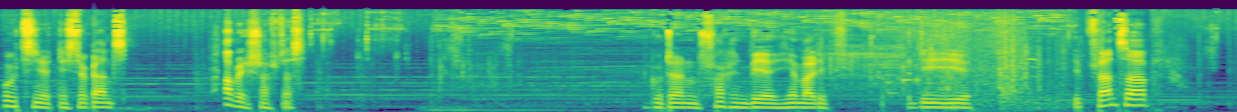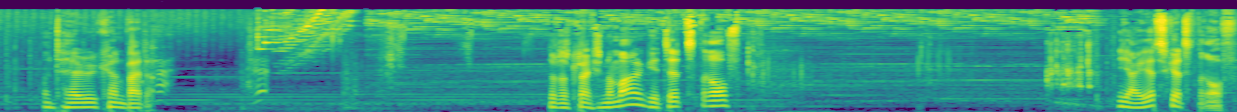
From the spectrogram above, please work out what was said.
Funktioniert nicht so ganz. Aber ich schaff das. Gut, dann fackeln wir hier mal die, die, die Pflanze ab. Und Harry kann weiter. So, das gleiche normal. Geht jetzt drauf. Ja, jetzt geht's drauf.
